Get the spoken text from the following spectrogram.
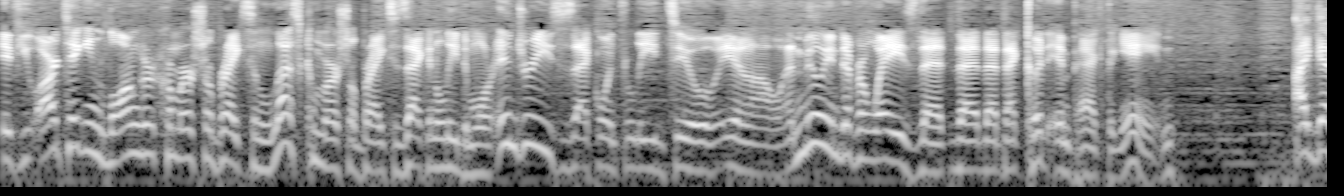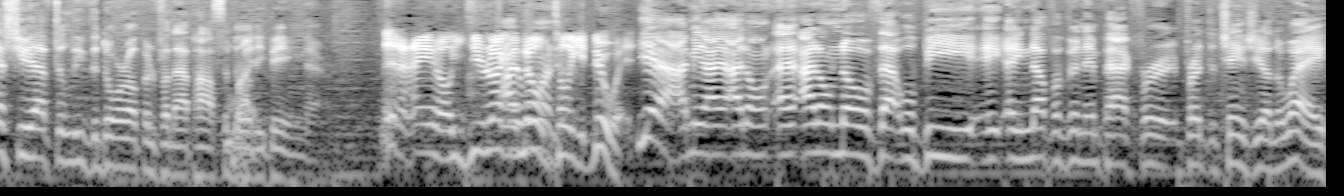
If you are taking longer commercial breaks and less commercial breaks, is that going to lead to more injuries? Is that going to lead to you know a million different ways that that that, that could impact the game? I guess you have to leave the door open for that possibility Right. being there. And I, you know you're not going to know until you do it. Yeah, I mean, I, I don't, I, I don't know if that will be a, enough of an impact for for it to change the other way.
